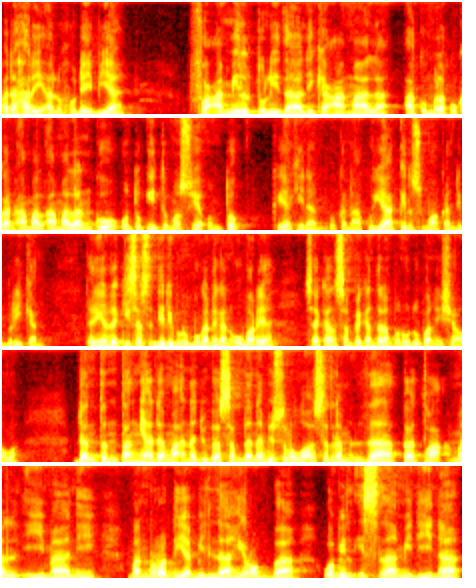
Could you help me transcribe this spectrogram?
pada hari Al-Hudaybiyah, Fa'amil tulidhalika amala. Aku melakukan amal-amalanku untuk itu. Maksudnya untuk keyakinanku. Karena aku yakin semua akan diberikan. Dan ini ada kisah sendiri berhubungan dengan Umar ya. Saya akan sampaikan dalam penutupan insya Allah. Dan tentangnya ada makna juga sabda Nabi SAW. Zaka ta'mal imani man radiya billahi rabba wa bil islami dina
